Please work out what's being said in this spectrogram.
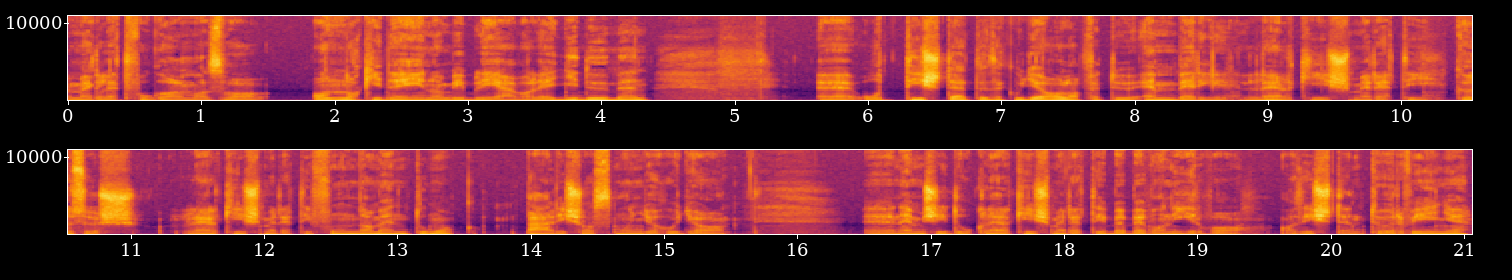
meg lett fogalmazva annak idején a Bibliával egy időben, ott is, tehát ezek ugye alapvető emberi lelkiismereti, közös lelkiismereti fundamentumok. Pál is azt mondja, hogy a nem zsidók lelkiismeretébe be van írva az Isten törvénye,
